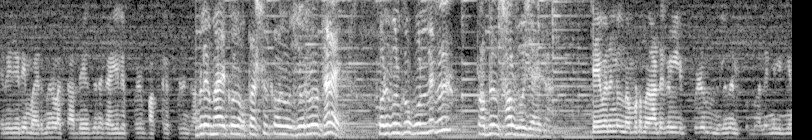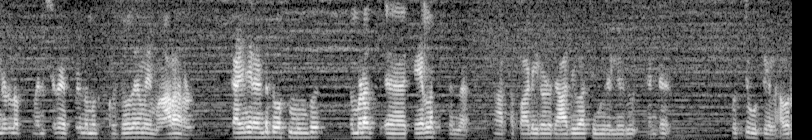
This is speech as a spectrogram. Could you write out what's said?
ചെറിയ ചെറിയ മരുന്നുകളൊക്കെ അദ്ദേഹത്തിന്റെ കയ്യിൽ എപ്പോഴും പക്കൽ എപ്പോഴും കാണും प्रॉब्लम है कोई ऑपरेशन का जरूरत है कोरिबल को बोलने से प्रॉब्लम सॉल्व हो जाएगा സേവനങ്ങൾ നമ്മുടെ നാടുകളിൽ ഇപ്പോഴും നിലനിൽക്കുന്നു അല്ലെങ്കിൽ ഇങ്ങനെയുള്ള മനുഷ്യരെ എപ്പോഴും നമുക്ക് പ്രചോദനമായി മാറാറുണ്ട് കഴിഞ്ഞ രണ്ട് ദിവസം മുമ്പ് നമ്മുടെ കേരളത്തിൽ തന്നെ അട്ടപ്പാടിയിലുള്ള ഒരു ആദിവാസി ഒരു രണ്ട് കൊച്ചുകുട്ടികൾ അവർ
